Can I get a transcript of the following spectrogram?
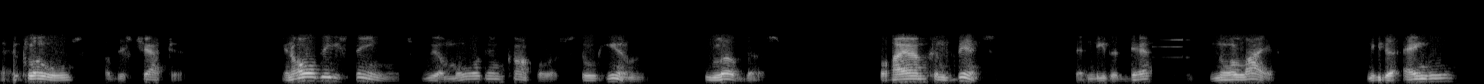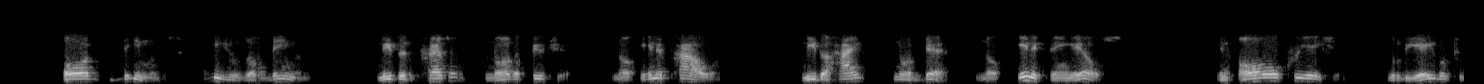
at the close of this chapter. In all these things, we are more than conquerors through Him who loved us. For I am convinced that neither death nor life, neither angel or demons, angels or demons, neither the present nor the future, nor any power, neither height nor depth, nor anything else in all creation will be able to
